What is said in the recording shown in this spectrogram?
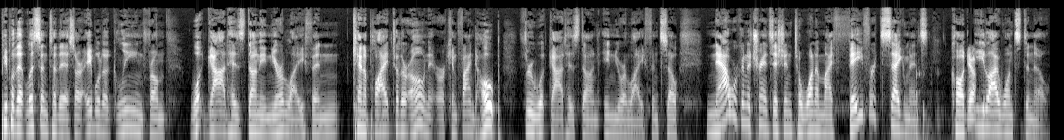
people that listen to this are able to glean from what God has done in your life and can apply it to their own or can find hope through what God has done in your life. And so now we're going to transition to one of my favorite segments called Yeah. Eli Wants to Know.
